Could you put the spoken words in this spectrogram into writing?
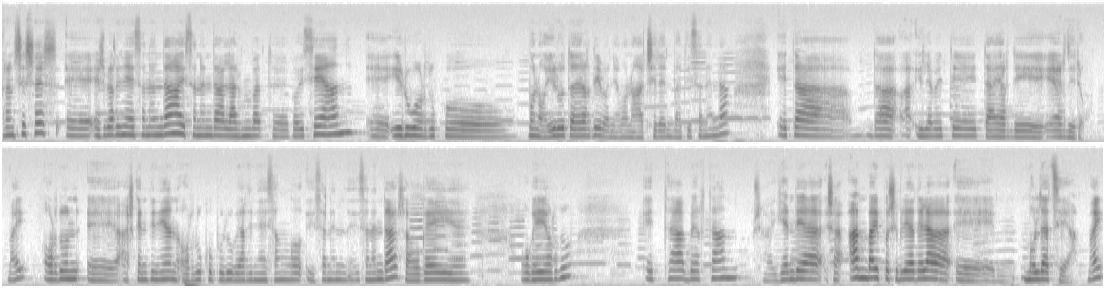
Frantsesez eh, ezberdina izanen da, izanen da larun bat eh, goizean, eh, hiru orduko, bueno, hiru eta erdi, baina bueno, atxeden bat izanen da, eta da hilabete eta erdi erdiro. Bai? Orduan, eh, azken finean, orduko puru berdina izango, izanen, izanen da, oza, hogei, eh, hogei ordu, eta bertan, osea, jendea, osea, han bai posibilia dela e, moldatzea, bai?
